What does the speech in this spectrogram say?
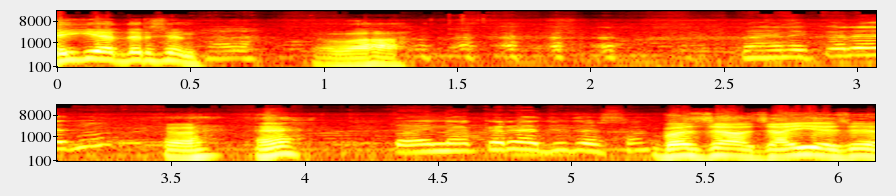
થઈ ગયા દર્શન વાહ બસ જાઓ જઈએ છે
